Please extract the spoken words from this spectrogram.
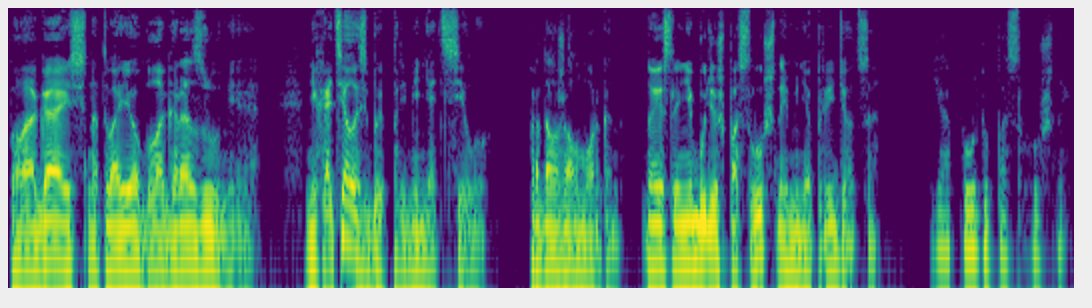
Полагаясь на твое благоразумие, не хотелось бы применять силу, продолжал Морган. Но если не будешь послушной, мне придется. Я буду послушной.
